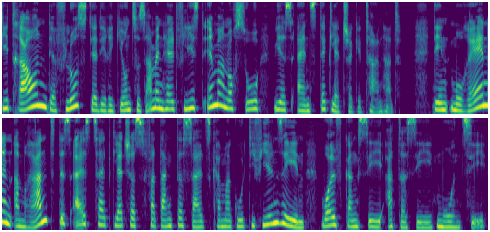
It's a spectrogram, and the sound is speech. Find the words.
Die Traun, der Fluss, der die Region zusammenhält, fließt immer noch so, wie es einst der Gletscher getan hat. Den Moränen am Rand des Eiszeitgletschers verdankt das Salzkammergut die vielen Seen Wolfgangsee, Attersee, Mondsee.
